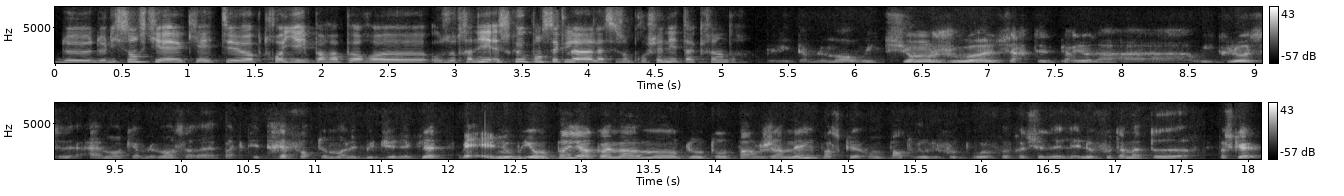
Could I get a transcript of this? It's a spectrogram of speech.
de, licences qui a, été octroyé par rapport euh, aux autres années. Est-ce que vous pensez que la, saison prochaine est à craindre? Véritablement, oui. Si on joue à une certaine période à, huis clos, immanquablement, ça va impacter très fortement les budgets des clubs. Mais n'oublions pas, il y a quand même un monde dont on ne parle jamais, parce qu'on parle toujours du football professionnel et le foot amateur. Parce que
